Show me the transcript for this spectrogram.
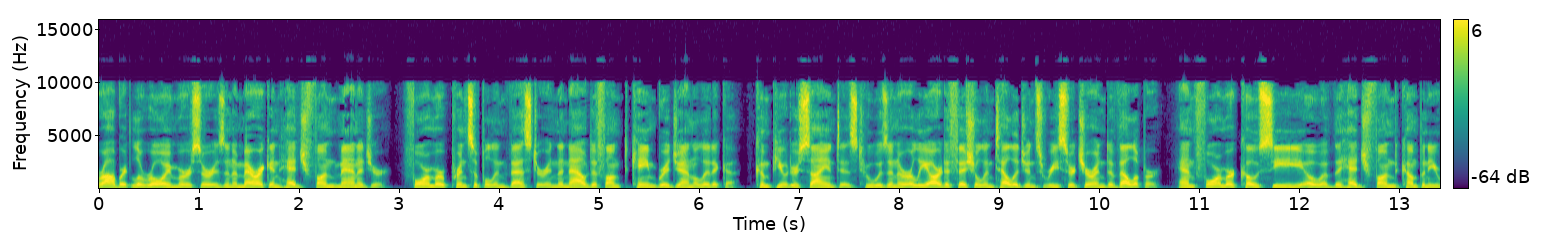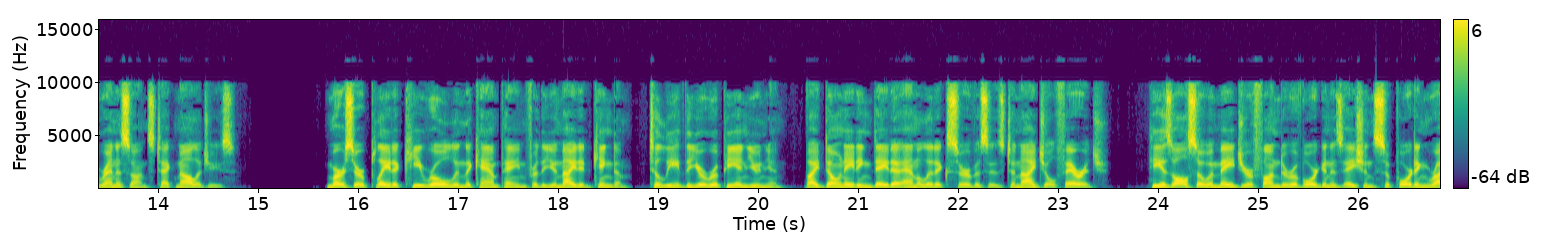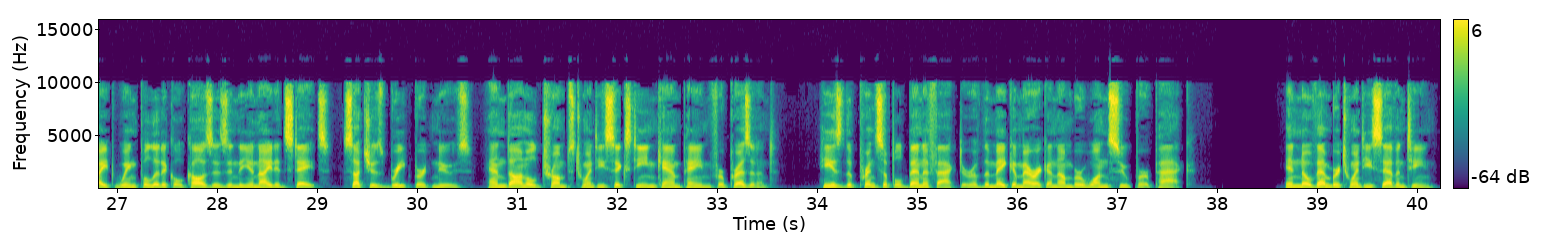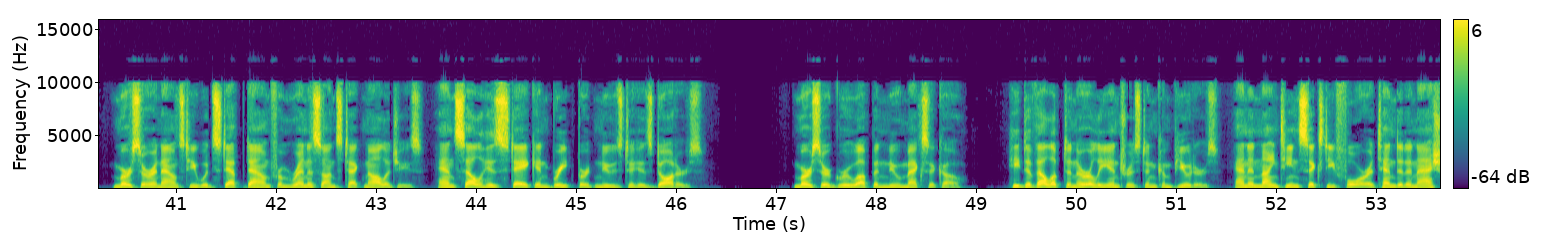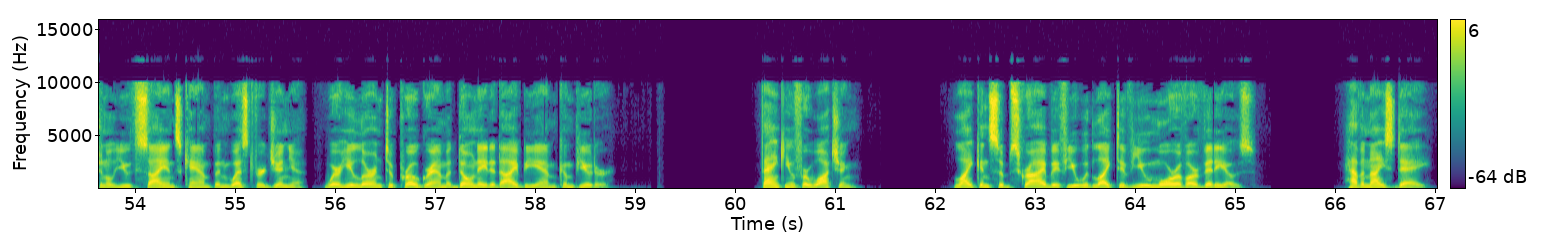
Robert Leroy Mercer is an American hedge fund manager, former principal investor in the now-defunct Cambridge Analytica, computer scientist who was an early artificial intelligence researcher and developer, and former co-CEO of the hedge fund company Renaissance Technologies. Mercer played a key role in the campaign for the United Kingdom to leave the European Union by donating data analytics services to Nigel Farage. He is also a major funder of organizations supporting right-wing political causes in the United States, such as Breitbart News and Donald Trump's 2016 campaign for president. He is the principal benefactor of the Make America Number 1 Super PAC. In November 2017, Mercer announced he would step down from Renaissance Technologies and sell his stake in Breitbart News to his daughters. Mercer grew up in New Mexico he developed an early interest in computers and in 1964 attended a National Youth Science Camp in West Virginia, where he learned to program a donated IBM computer. Thank you for watching. Like and subscribe if you would like to view more of our videos. Have a nice day.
